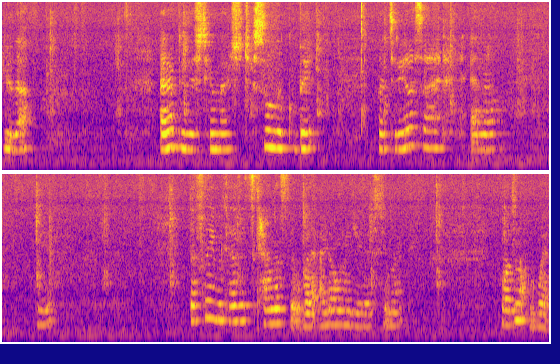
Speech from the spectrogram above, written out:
do that. I don't do this too much, just a little bit. Up to the other side, and now, yeah. Definitely because it's kind of still wet. I don't want to do this too much. Well, it's not wet,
